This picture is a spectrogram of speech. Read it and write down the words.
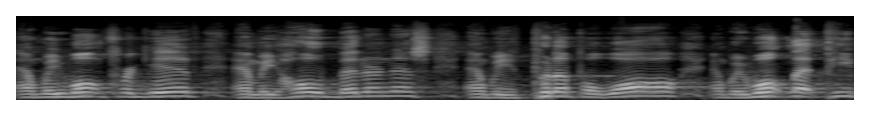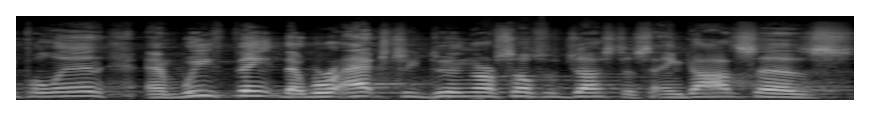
and we won't forgive, and we hold bitterness, and we put up a wall, and we won't let people in, and we think that we're actually doing ourselves justice. And God says,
